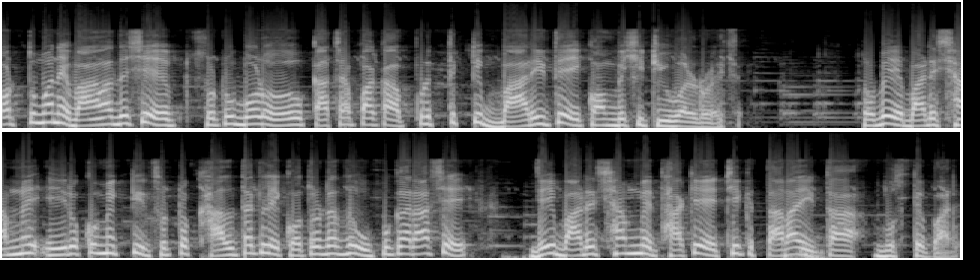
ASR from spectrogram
বর্তমানে বাংলাদেশে ছোট, বড় কাঁচা পাকা প্রত্যেকটি বাড়িতেই কম বেশি টিউবওয়েল রয়েছে। তবে বাড়ির সামনে এইরকম একটি ছোট্ট খাল থাকলে কতটা যে উপকার আসে, যেই বাড়ির সামনে থাকে ঠিক তারাই তা বুঝতে পারে।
